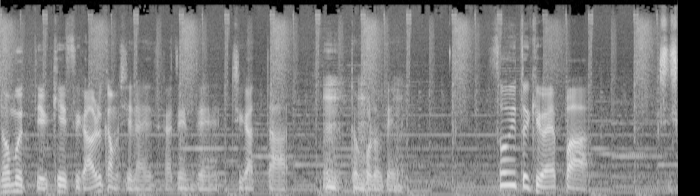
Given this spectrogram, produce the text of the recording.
飲むっていうケースがあるかもしれないですから全然違ったうんところで。うんそういう時はやっぱし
